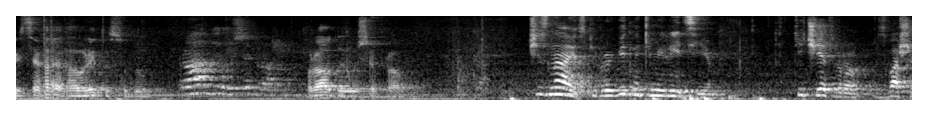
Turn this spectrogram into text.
Присягаю говорити суду Правду і лише правду. правду і лише правду. Чи знають співробітники міліції, ті четверо з, ваші,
